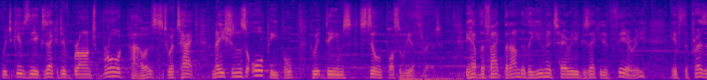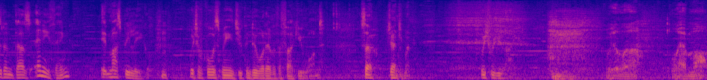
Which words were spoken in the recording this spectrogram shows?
which gives the executive branch broad powers to attack nations or people who it deems still possibly a threat. We have the fact that under the unitary executive theory, if the president does anything, it must be legal, which of course means you can do whatever the fuck you want. So, gentlemen, which would you like? We'll, uh, we'll have them all.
